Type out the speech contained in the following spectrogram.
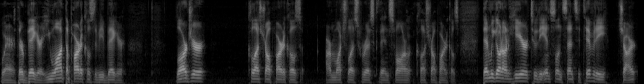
where they're bigger. You want the particles to be bigger. Larger cholesterol particles are much less risk than smaller cholesterol particles. Then we go down here to the insulin sensitivity chart,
